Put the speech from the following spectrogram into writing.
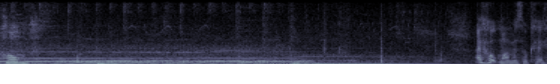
Home. I hope Mom is okay.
